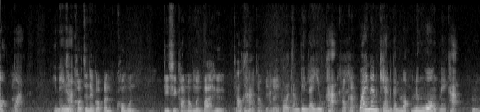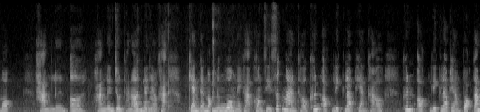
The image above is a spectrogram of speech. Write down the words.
ออกกว่าที่ไหนโอ้ค่ะเขาจะได้กว่าปันข้อมูลตีสีข่าวน้องเมืองป้าฮือจะอ๋อเป็นค่ะบ่จำเป็นอันไรนี้ก็จังเป็นไรอยู่ค่ะเอาค่ะไว้นั่นแข่นกันหมอกหนึ่งวงไหนค่ะหมอกหางเลินเออหางเลินจนค่ะเนาะนี่แล้วค่ะแข่นกันหมอกหนึ่งวงไหนค่ะ ของสีซึกมานเขาขึ้นออกลิกลับแทงค่ะเอา ขึ้นออกลิกลับแทงปอกกั้ม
